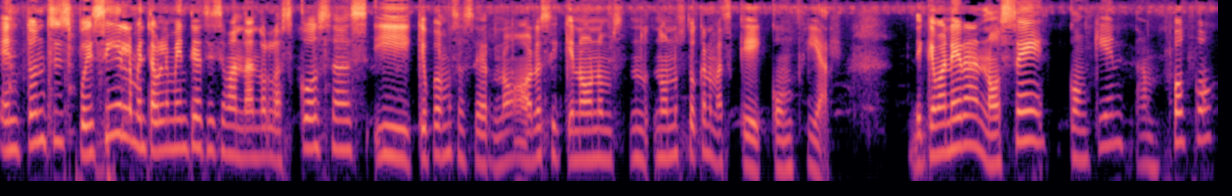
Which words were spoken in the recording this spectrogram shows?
Entonces, pues sí, lamentablemente así se van dando las cosas y qué podemos hacer, ¿no? Ahora sí que no nos, no, no nos toca más que confiar. ¿De qué manera? No sé. ¿Con quién? Tampoco.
